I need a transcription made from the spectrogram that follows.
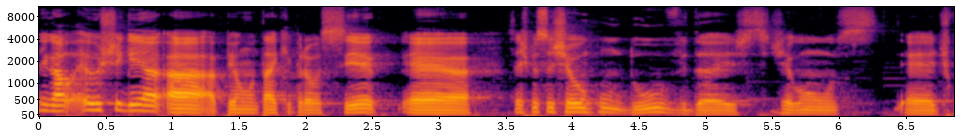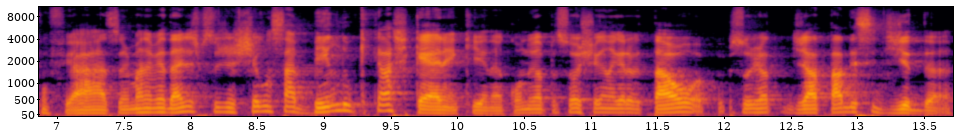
Legal, eu cheguei a, a perguntar aqui para você é, se as pessoas chegam com dúvidas, chegam é, desconfiadas, mas na verdade as pessoas já chegam sabendo o que, que elas querem aqui, né? Quando a pessoa chega na Gravital, a pessoa já, já tá decidida.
